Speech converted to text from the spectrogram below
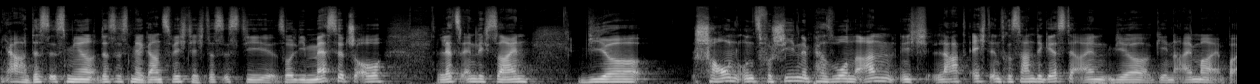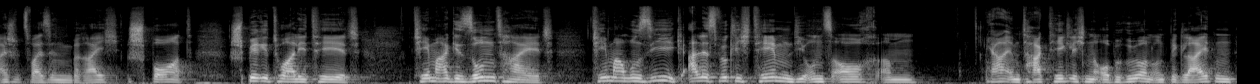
ja, das ist mir, das ist mir ganz wichtig. Das ist die, soll die Message auch letztendlich sein. Wir schauen uns verschiedene Personen an. Ich lade echt interessante Gäste ein. Wir gehen einmal beispielsweise in den Bereich Sport, Spiritualität, Thema Gesundheit, Thema Musik, alles wirklich Themen, die uns auch ähm, ja, im tagtäglichen auch berühren und begleiten.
